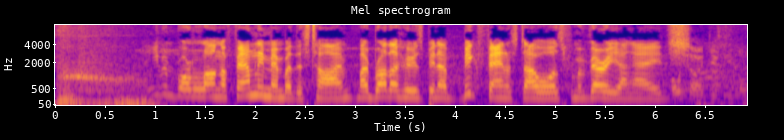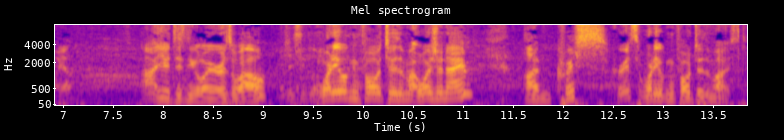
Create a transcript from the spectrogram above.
I even brought along a family member this time. My brother, who's been a big fan of Star Wars from a very young age. Also, a Disney lawyer. Ah, you're a Disney lawyer as well? What are you looking forward to the most? What's your name? I'm Chris. Chris, what are you looking forward to the most?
